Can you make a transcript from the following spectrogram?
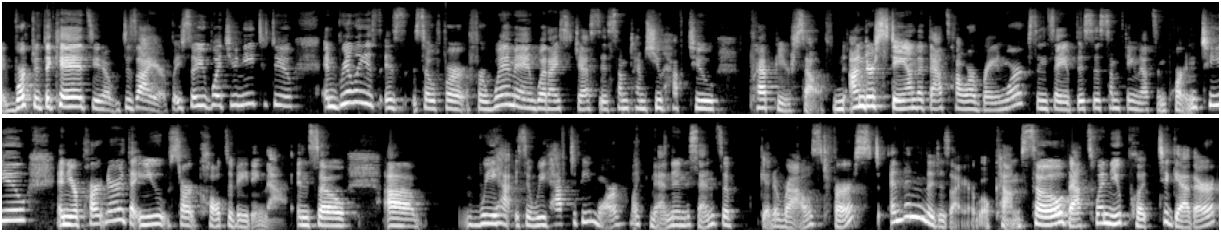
I worked with the kids, you know, desire. But so what you need to do, and really is, is so for, for women, what I suggest is sometimes you have to prep yourself, understand that that's how our brain works and say, if this is something that's important to you and your partner, that you start cultivating that. And so, uh, we have so we have to be more like men in a sense of get aroused first and then the desire will come. So that's when you put together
